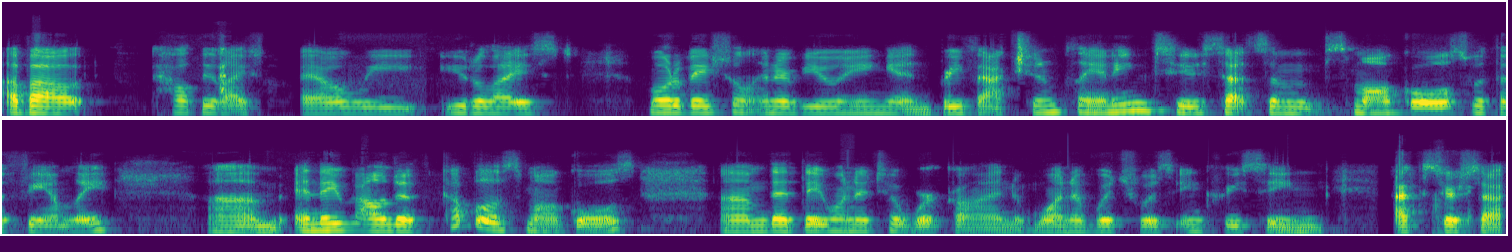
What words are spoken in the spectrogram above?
about healthy lifestyle. We utilized motivational interviewing and brief action planning to set some small goals with the family. Um, and they found a couple of small goals um, that they wanted to work on, one of which was increasing exercise.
